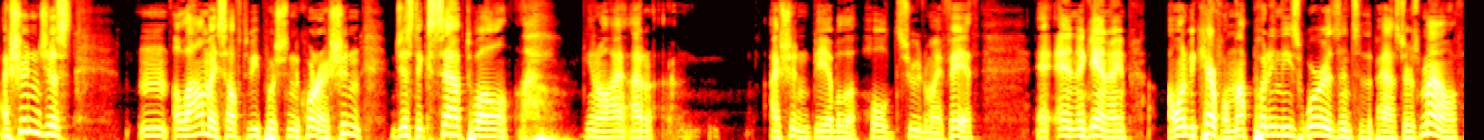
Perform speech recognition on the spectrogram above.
I shouldn't just mm, allow myself to be pushed in the corner. I shouldn't just accept, well, you know, I, I don't, I shouldn't be able to hold true to my faith. And again, I, I want to be careful. I'm not putting these words into the pastor's mouth,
